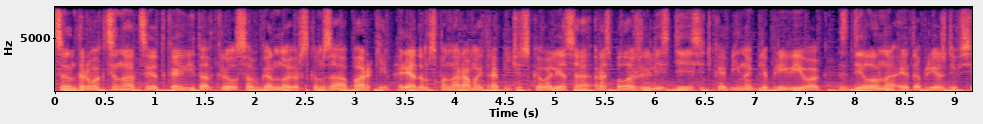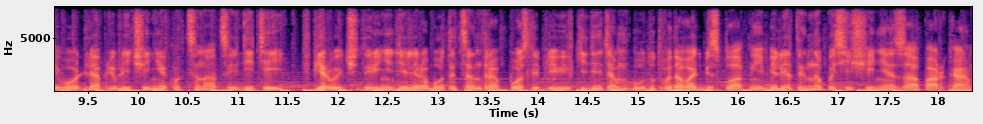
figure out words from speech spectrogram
Центр вакцинации от ковид открылся в Ганноверском зоопарке. Рядом с панорамой тропического леса расположились 10 кабинок для прививок. Сделано это прежде всего для привлечения к вакцинации детей. Первые четыре недели работы центра после прививки детям будут выдавать бесплатные билеты на посещение зоопарка.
